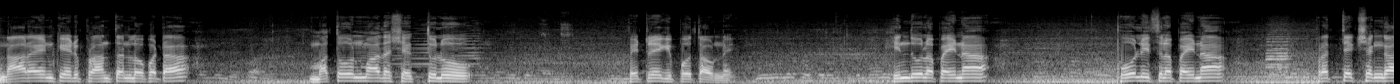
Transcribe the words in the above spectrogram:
నారాయణఖేడ్ ప్రాంతం లోపట మతోన్మాద శక్తులు పెట్టరేగిపోతూ ఉన్నాయి. హిందువులపైన పోలీసులపైన ప్రత్యక్షంగా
